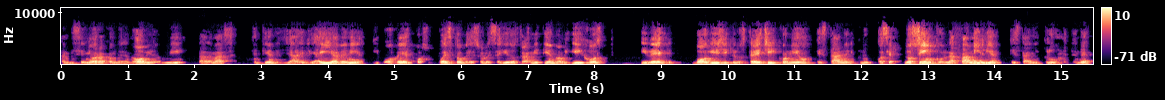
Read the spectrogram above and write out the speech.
a, mi señora cuando era novio de mí, nada más, ¿entiendes? Ya desde ahí ya venía. Y vos ves, por supuesto, eso lo he seguido transmitiendo a mis hijos, y ves, vos, Guille, que los tres chicos míos están en el club. O sea, los cinco, la familia, está en el club, ¿me entendés?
